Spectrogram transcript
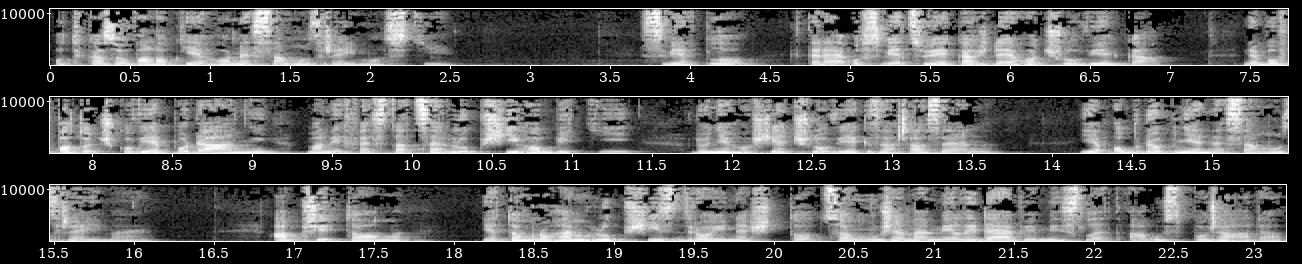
odkazovalo k jeho nesamozřejmosti. Světlo, které osvěcuje každého člověka, nebo v Patočkově podání manifestace hlubšího bytí, do něhož je člověk zařazen, je obdobně nesamozřejmé. A přitom je to mnohem hlubší zdroj než to, co můžeme my lidé vymyslet a uspořádat.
